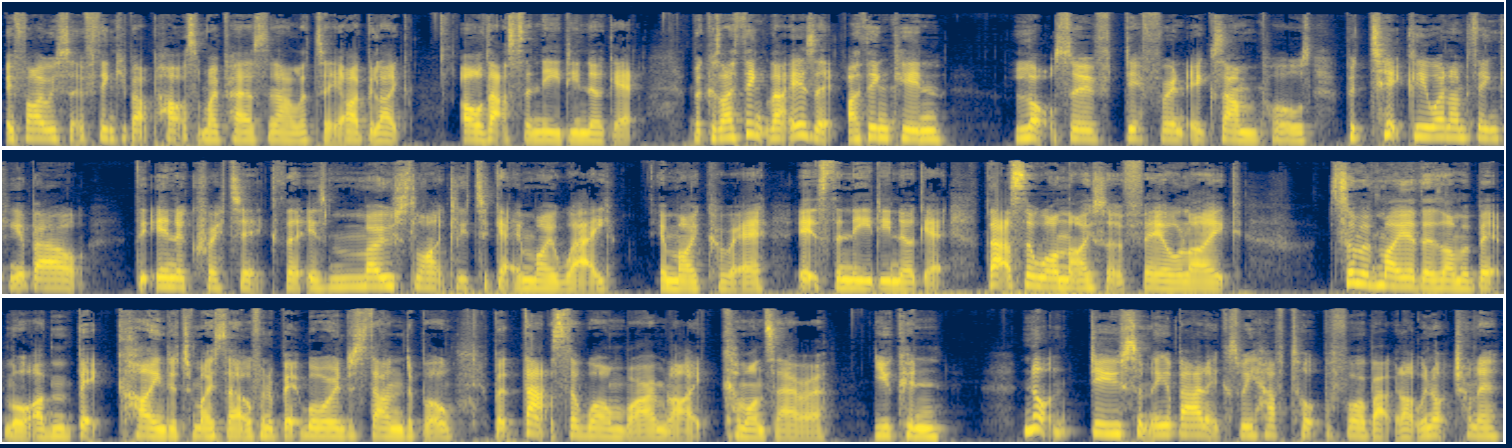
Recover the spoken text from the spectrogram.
If I was sort of thinking about parts of my personality, I'd be like, oh, that's the needy nugget. Because I think that is it. I think in lots of different examples, particularly when I'm thinking about the inner critic that is most likely to get in my way in my career, it's the needy nugget. That's the one that I sort of feel like some of my others I'm a bit more I'm a bit kinder to myself and a bit more understandable but that's the one where I'm like come on Sarah you can not do something about it because we have talked before about like we're not trying to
